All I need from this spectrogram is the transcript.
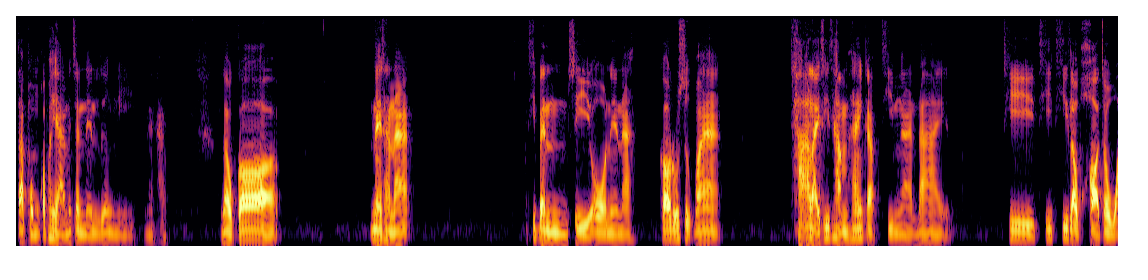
แต่ผมก็พยายามที่จะเน้นเรื่องนี้นะครับ แล้วก็ในฐานะที่เป็นซีอเนี่ยนะก็รู้สึกว่าถ้าอะไรที่ทำให้กับทีมงานได้ที่ที่ที่เราพอจะไหว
